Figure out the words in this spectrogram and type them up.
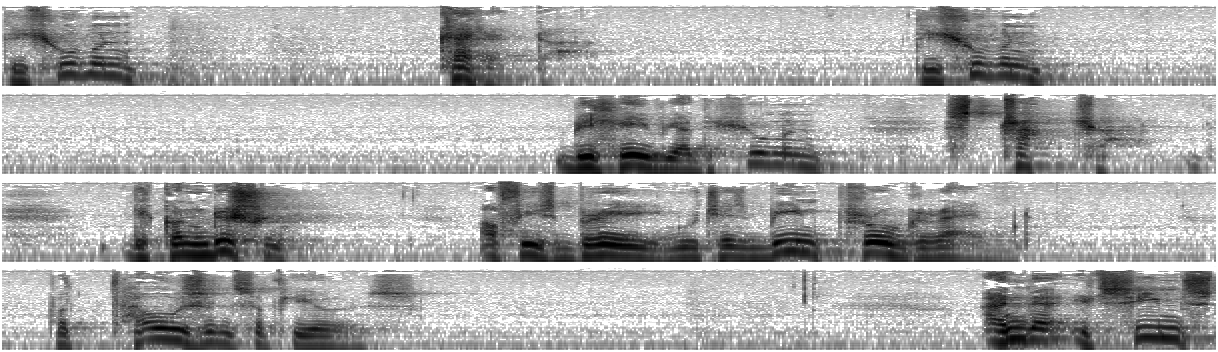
the human character, the human behavior, the human structure, the condition of his brain, which has been programmed for thousands of years. And uh, it seems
